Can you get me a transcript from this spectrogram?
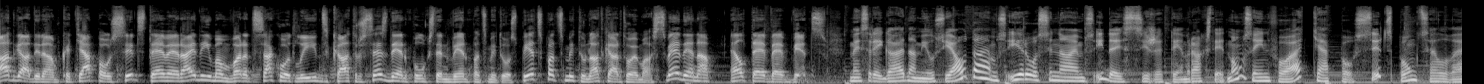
Atgādinām, ka ķepa uz sirds TV raidījumam varat sekot līdzi katru sestdienu, pulksten 11.15 un atkārtojumā svētdienā LTV1. Mēs arī gaidām jūsu jautājumus, ierosinājumus, idejas sižetiem. Rakstiet mums info atķepa uz sirds.lv.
